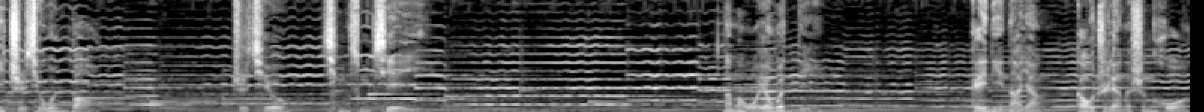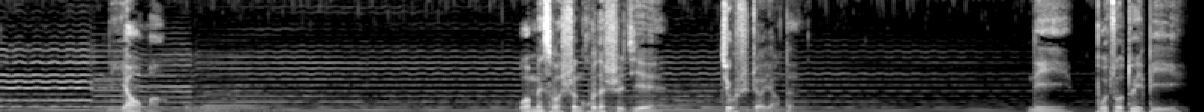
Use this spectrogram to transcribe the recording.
你只求温饱，只求轻松惬意。那么我要问你：给你那样高质量的生活，你要吗？我们所生活的世界就是这样的。你不做对比，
